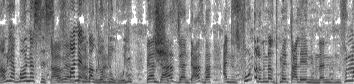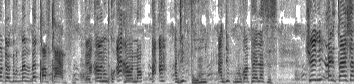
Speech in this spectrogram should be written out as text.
awuyabona sisi ufanele uba ngulo mntu nguye uyandazi uyandazi uba andizifuni nto loko into aziphuma ecaleni mna ndifuna imoto beqhafuqhafu eqonqo ah, ah, ah. nono a-a andivumi andivumi kwaphela sisi tyhini eli xesha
